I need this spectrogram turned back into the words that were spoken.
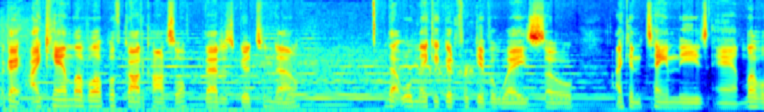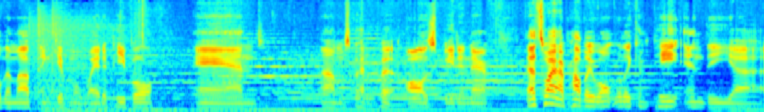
Okay, I can level up with God Console. That is good to know that will make it good for giveaways. So I can tame these and level them up and give them away to people. And um, let's go ahead and put all the speed in there. That's why I probably won't really compete in the uh,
